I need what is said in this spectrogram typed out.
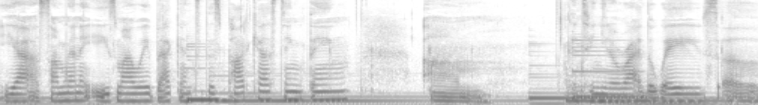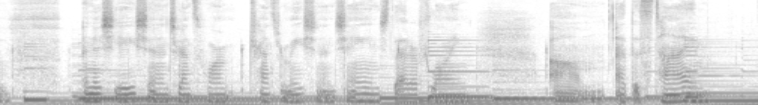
yeah, so I'm gonna ease my way back into this podcasting thing. Um, continue to ride the waves of initiation, transform, transformation, and change that are flowing um, at this time.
